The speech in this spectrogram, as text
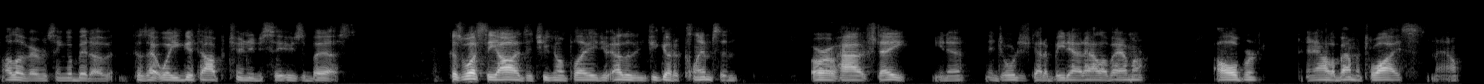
I love every single bit of it because that way you get the opportunity to see who's the best. Because what's the odds that you're gonna play other than if you go to Clemson or Ohio State? You know, and Georgia's got to beat out Alabama, Auburn, and Alabama twice now,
